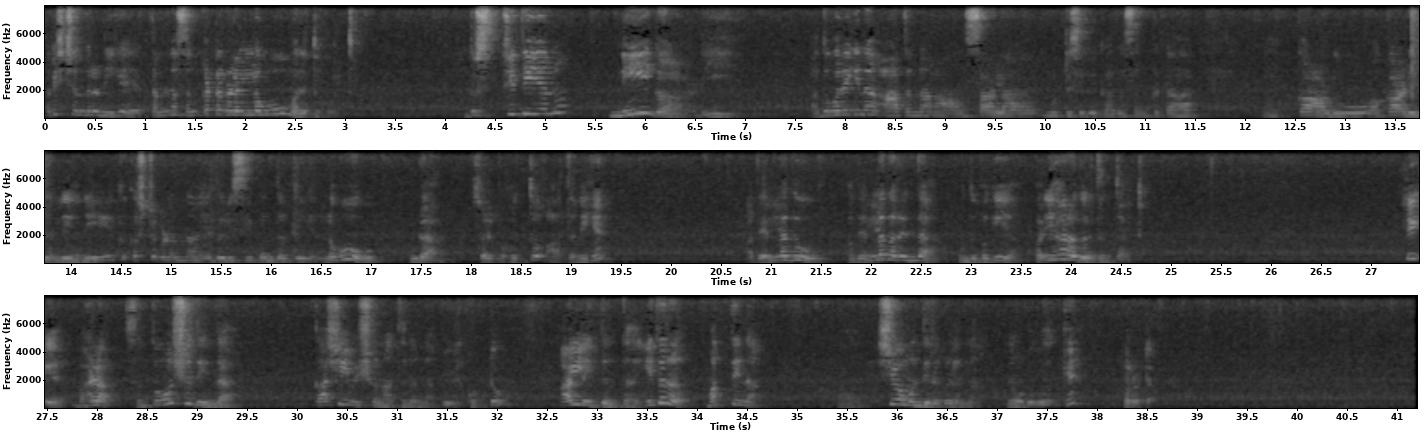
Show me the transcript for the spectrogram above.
ಹರಿಶ್ಚಂದ್ರನಿಗೆ ತನ್ನ ಸಂಕಟಗಳೆಲ್ಲವೂ ಮರೆತು ಹೋಯಿತು ದುಸ್ಥಿತಿಯನ್ನು ನೀಗಾಡಿ. ಅದುವರೆಗಿನ ಆತನ ಸಾಲ ಮುಟ್ಟಿಸಬೇಕಾದ ಸಂಕಟ ಕಾಡು, ಆ ಕಾಡಿನಲ್ಲಿ ಅನೇಕ ಕಷ್ಟಗಳನ್ನು ಎದುರಿಸಿ ಬಂದದ್ದು ಎಲ್ಲವೂ ಕೂಡ ಸ್ವಲ್ಪ ಹೊತ್ತು ಆತನಿಗೆ. ಅದೆಲ್ಲದೂ, ಅದೆಲ್ಲದರಿಂದ ಒಂದು ಬಗೆಯ ಪರಿಹಾರ ದೊರೆತಂತಾಯಿತು. ಹೀಗೆ ಬಹಳ ಸಂತೋಷದಿಂದ ಕಾಶಿ ವಿಶ್ವನಾಥನನ್ನು ಬೀಳ್ಕೊಟ್ಟು, ಅಲ್ಲಿದ್ದಂತಹ ಇತರ ಮತ್ತಿನ ಶಿವಮಂದಿರಗಳನ್ನು ನೋಡುವುದಕ್ಕೆ ಹೊರಟ.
